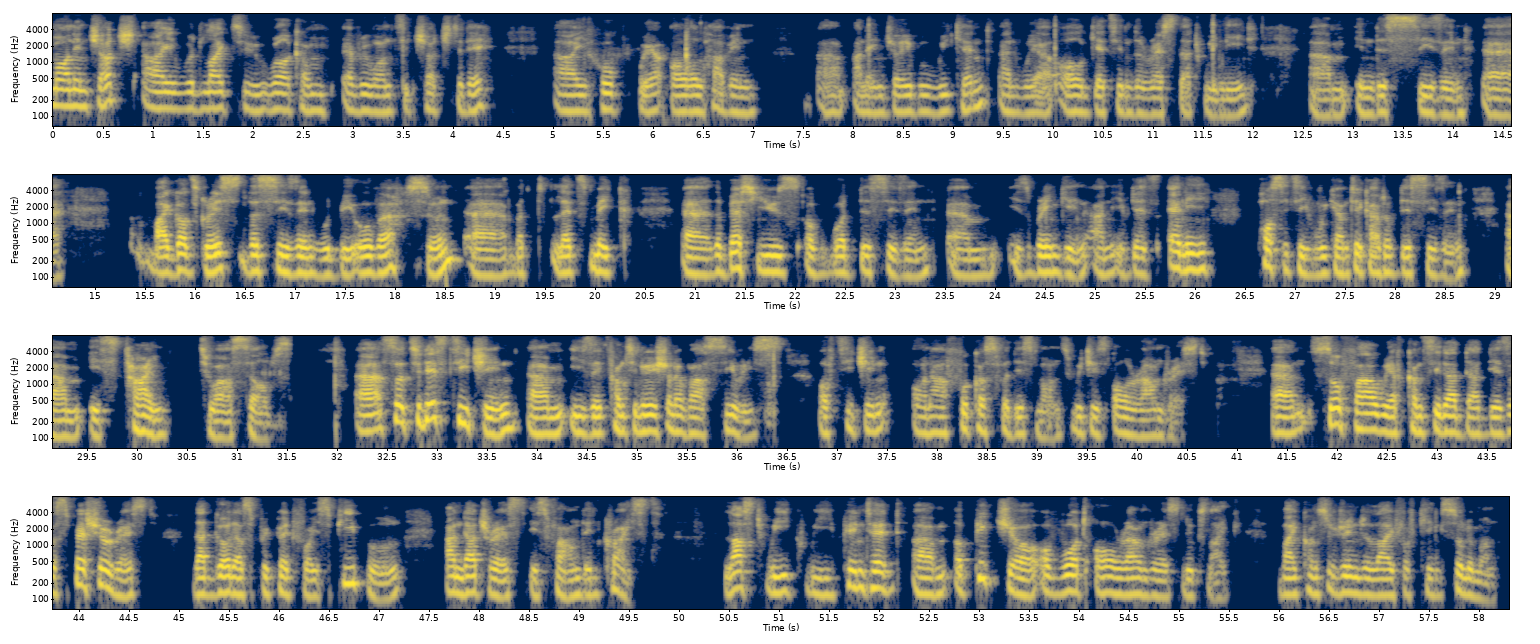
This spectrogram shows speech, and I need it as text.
Good morning, church. I would like to welcome everyone to church today. I hope we are all having um, an enjoyable weekend and we are all getting the rest that we need um, in this season. Uh, by God's grace, this season would be over soon, uh, but let's make uh, the best use of what this season um, is bringing. And if there's any positive we can take out of this season, um, is time to ourselves. Uh, so today's teaching um, is a continuation of our series of teaching on our focus for this month, which is all round rest. And so far, we have considered that there's a special rest that God has prepared for his people, and that rest is found in Christ. Last week, we painted um, a picture of what all round rest looks like by considering the life of King Solomon.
